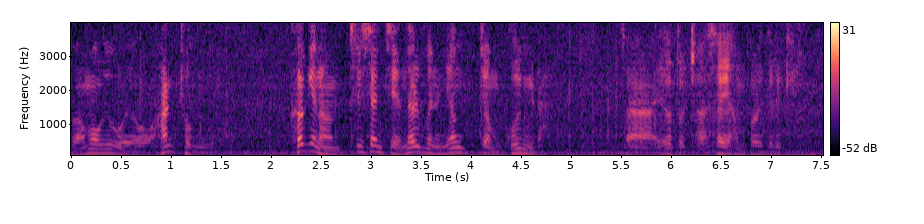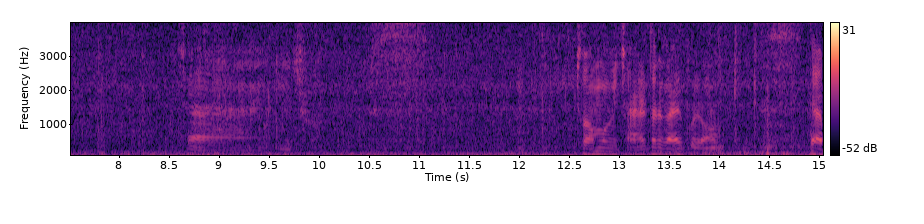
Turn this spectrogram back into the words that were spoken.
도화목이고요. 한쪽이고요. 크기는 7cm, 넓이는 0.9입니다. 자, 이것도 자세히 한번 보여드릴게요. 자. 도화목이 잘 들어가 있고요. 야,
